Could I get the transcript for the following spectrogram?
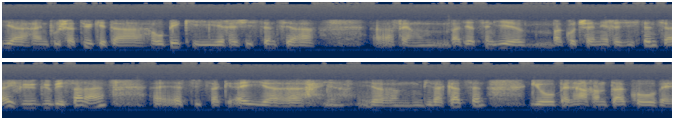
ia hain pusatuk eta haubeki resistentzia Enfin, badiatzen die bakotxaen resistentzia, eh, gu, gu bezala, eh, ez dutzak ei uh, ja, ja, bilakatzen, gio belharantako be,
